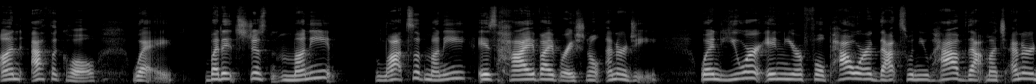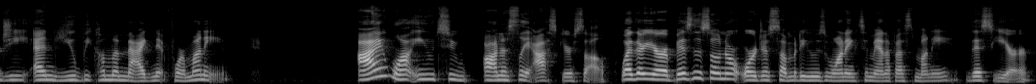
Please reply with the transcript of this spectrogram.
unethical way, but it's just money, lots of money is high vibrational energy when you are in your full power, that's when you have that much energy and you become a magnet for money. I want you to honestly ask yourself whether you're a business owner or just somebody who's wanting to manifest money this year.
